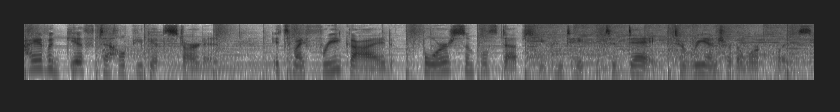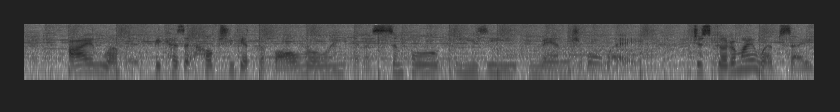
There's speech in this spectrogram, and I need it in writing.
I have a gift to help you get started. It's my free guide, Four Simple Steps You Can Take Today to Re Enter the Workplace. I love it because it helps you get the ball rolling in a simple, easy, manageable way. Just go to my website,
